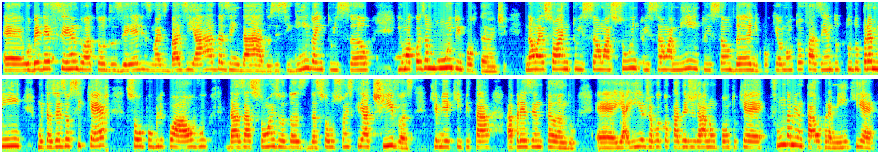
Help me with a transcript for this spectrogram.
é, obedecendo a todos eles, mas baseadas em dados e seguindo a intuição. E uma coisa muito importante: não é só a intuição, a sua intuição, a minha intuição, Dani, porque eu não estou fazendo tudo para mim. Muitas vezes eu sequer sou o público-alvo das ações ou das, das, soluções criativas que minha equipe está apresentando. É, e aí eu já vou tocar desde já num ponto que é fundamental para mim, que é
